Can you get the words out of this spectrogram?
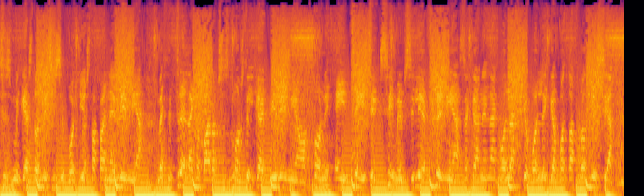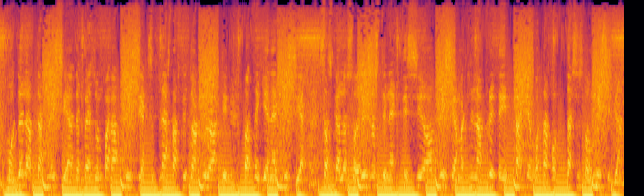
Σεισμικές τονίσει υπογείο στα πανελίνια. Μέχρι τρέλα και παροξισμό στυλικά επιρρήνια. Οθόνη HHX με υψηλή ευθύνεια. Σε κάνει ένα κολλάκι πιο πολύ και από τα φροντίσια. Μοντέλα από τα γνήσια δεν παίζουν παραπλήσια. Ξυπνάς στα αυτή το ακροατή, πάθε γενετήσια. Σας καλωσορίζω στην εκτίσια οδύσια. Μέχρι να βρείτε η τάκη, εγώ θα έχω φτάσει στο Μίσιγκαν.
